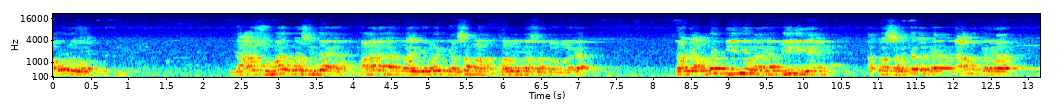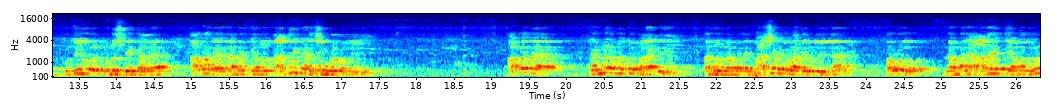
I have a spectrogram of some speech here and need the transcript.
ಅವರು ನಾ ಸುಮಾರು ವರ್ಷದಿಂದ ಮಹಾನಗರ ಪಾಲಿಕೆ ಒಳಗೆ ಕೆಲಸ ಮಾಡುವಂತ ಸಂದರ್ಭದೊಳಗ ನಾವು ಯಾವುದೋ ಬೀದಿ ಒಳಗ, ಬೀದಿಗೆ ಅಥವಾ ಸರ್ಕಲ್ಕ ನಾಮಕರಣ ಕುಟುಂಬಗಳು ಕುಂಡಿಸ್ಬೇಕಾದ್ರೆ ಆವಾಗ ನಮ್ಮ ಕೆಲವು ತಾಂತ್ರಿಕ ಅಡಚಣೆಗಳು ಬರ್ತಿದ್ವು ಆವಾಗ ಕನ್ನಡ ಮತ್ತು ಮರಾಠಿ ಅನ್ನೋ ನಮ್ಮಲ್ಲಿ ಭಾಷಾ ವಿವಾದ ಇರುವುದರಿಂದ ಅವರು ನಮ್ಮಲ್ಲಿ ಆಡಳಿತ ಯಾವಾಗಲೂ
